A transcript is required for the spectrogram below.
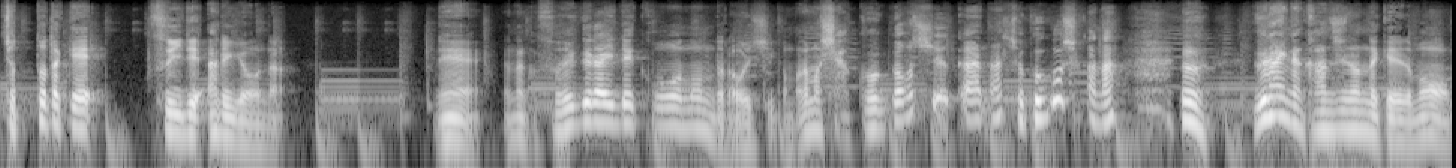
ちょっとだけついであるような、ねなんかそれぐらいでこう飲んだら美味しいかも。まあ、食後酒かな？食後酒かな？うん、ぐらいな感じなんだけれども、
